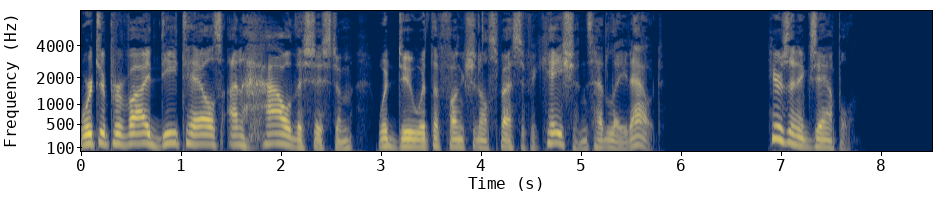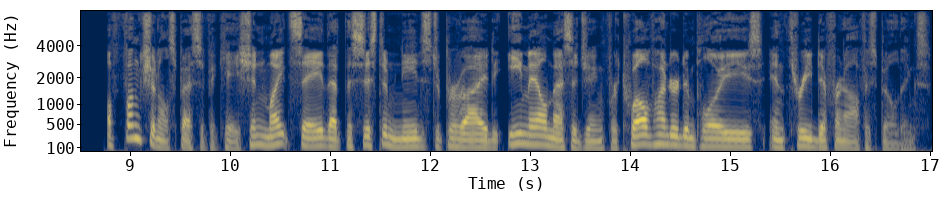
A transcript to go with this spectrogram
were to provide details on how the system would do what the functional specifications had laid out. Here's an example. A functional specification might say that the system needs to provide email messaging for 1,200 employees in three different office buildings.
